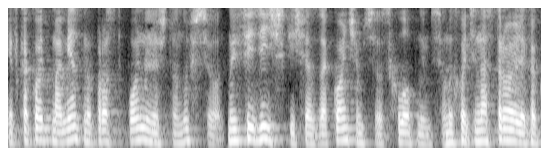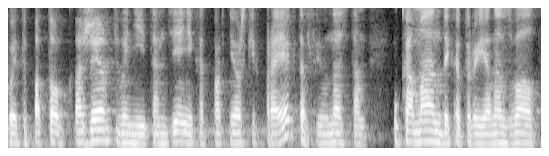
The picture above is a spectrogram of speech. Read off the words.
И в какой-то момент мы просто поняли, что ну все, мы физически сейчас закончимся, схлопнемся. Мы хоть и настроили какой-то поток пожертвований, там денег от партнерских проектов, и у нас там у команды, которую я назвал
